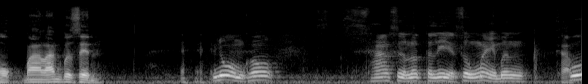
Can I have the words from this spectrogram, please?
หกมาล้านเปอร์เซ็นต์โยมเขาทางซื้อลอตเตอรี่ส่งมาให้เบิ่งครับกู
